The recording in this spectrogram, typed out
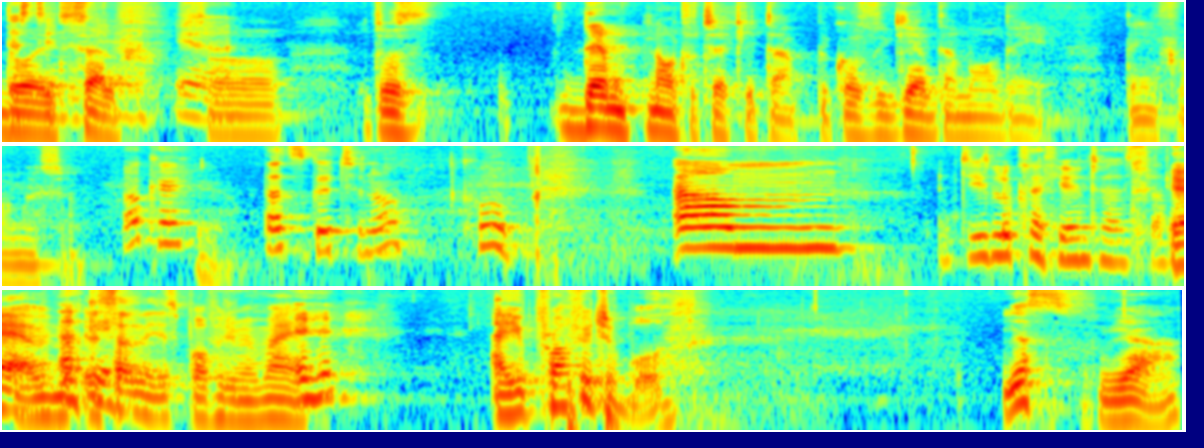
door itself. yeah. So it was them now to check it up because we gave them all the, the information. Okay, that's good to know. Cool. Um, do you look like you're into us? Yeah, Okay. something just popped in my mind. Are you profitable? Yes, we are.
